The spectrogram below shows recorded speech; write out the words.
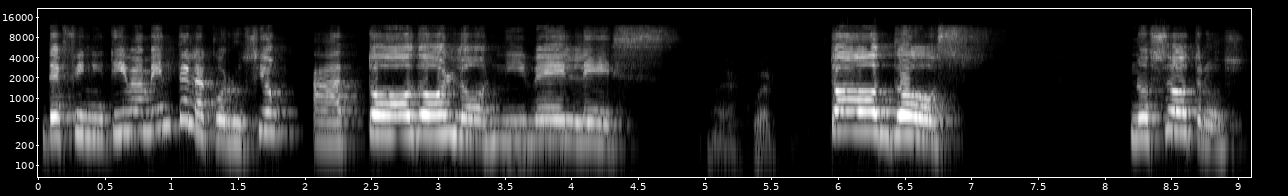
definitivamente la corrupción a todos los niveles. De acuerdo. Todos. Nosotros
